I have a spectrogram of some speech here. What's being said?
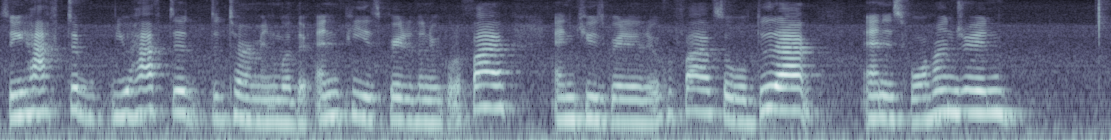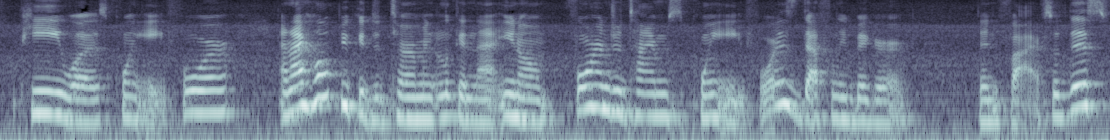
So you have to you have to determine whether np is greater than or equal to 5 and q is greater than or equal to 5. So we'll do that. n is 400. p was 0.84. And I hope you could determine, looking at, that, you know, 400 times 0.84 is definitely bigger than 5. So this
